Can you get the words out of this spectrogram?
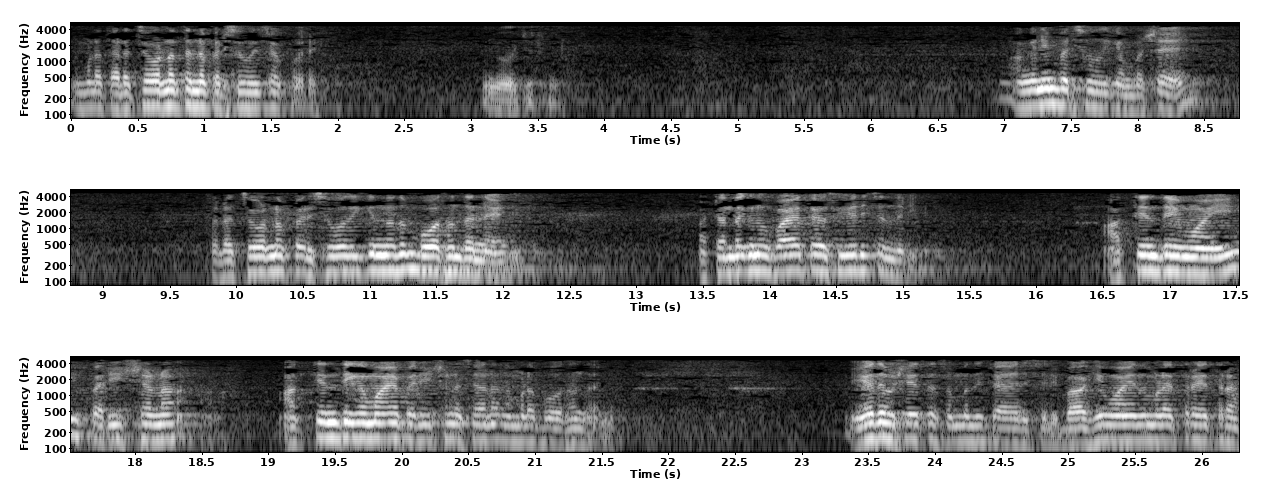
നമ്മുടെ തലച്ചോറിനെ തന്നെ പരിശോധിച്ചാൽ പോരെ? ചോദിച്ചിട്ടുണ്ട്. അങ്ങനെയും പരിശോധിക്കാം. പക്ഷേ തലച്ചോറിനെ പരിശോധിക്കുന്നതും ബോധം തന്നെയായിരിക്കും. മറ്റെന്തെങ്കിലും ഉപായത്തെ സ്വീകരിച്ചെന്നിരിക്കും. ആത്യന്തികമായി പരീക്ഷണ ആത്യന്തികമായ പരീക്ഷണശാല നമ്മുടെ ബോധം തന്നെ. ഏത് വിഷയത്തെ സംബന്ധിച്ചായാലും ശരി. ബാഹ്യമായി നമ്മൾ എത്ര എത്ര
